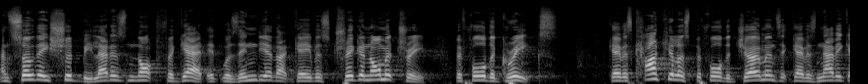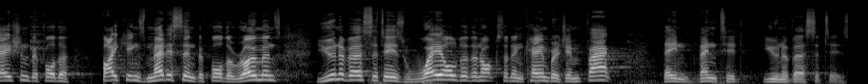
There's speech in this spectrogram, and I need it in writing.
And so they should be. Let us not forget it was India that gave us trigonometry before the Greeks, gave us calculus before the Germans, it gave us navigation before the Vikings, medicine before the Romans, universities way older than Oxford and Cambridge. In fact, they invented universities.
